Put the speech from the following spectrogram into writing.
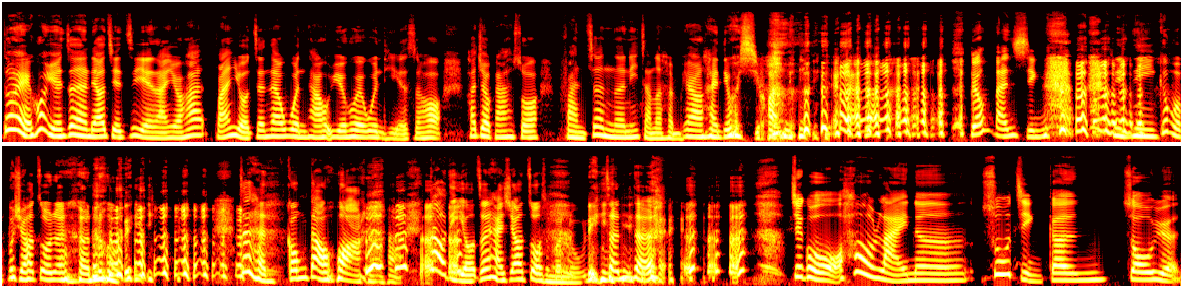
对，会员真的了解自己的男友。他反正有真在问他约会问题的时候，他就跟他说：“反正呢，你长得很漂亮，他一定会喜欢你。”不用担心，你你根本不需要做任何努力，这很公道话。到底有真还需要做什么努力？真的。结果后来呢，苏锦跟周远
